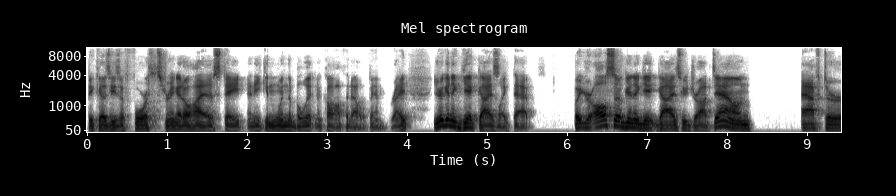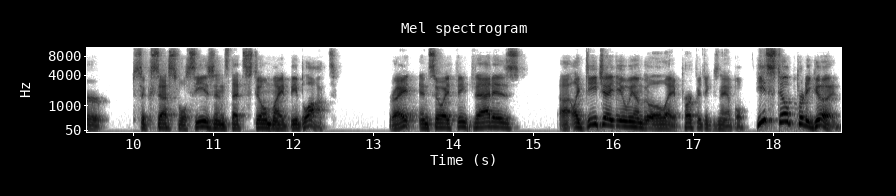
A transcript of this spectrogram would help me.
because he's a fourth string at Ohio State and he can win the Biletnikoff at Alabama, right? You're going to get guys like that. But you're also going to get guys who drop down after successful seasons that still might be blocked, right? And so I think that is uh, like DJ Uiagalelei, perfect example. He's still pretty good,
